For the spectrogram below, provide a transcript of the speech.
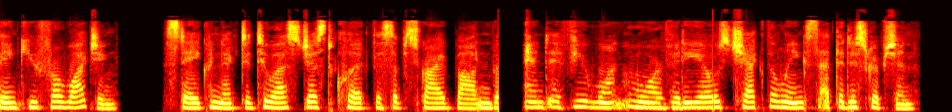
Thank you for watching. Stay connected to us just click the subscribe button and if you want more videos check the links at the description.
